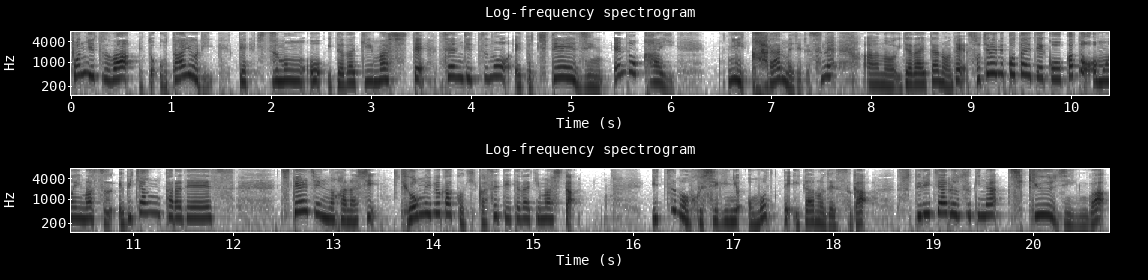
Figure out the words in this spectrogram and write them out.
本日は、えっと、お便りで質問をいただきまして、先日の、えっと、地底人への回に絡めてですね、あの、いただいたので、そちらに答えていこうかと思います。エビちゃんからです。地底人の話、興味深く聞かせていただきました。いつも不思議に思っていたのですが、スピリチュアル好きな地球人は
